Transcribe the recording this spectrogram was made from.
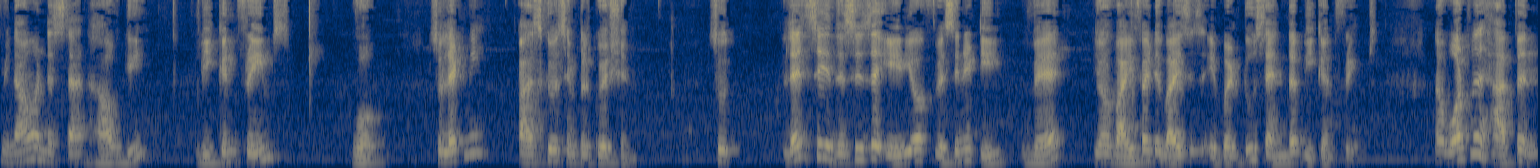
we now understand how the beacon frames work. So let me ask you a simple question. So let's say this is the area of vicinity where your Wi-Fi device is able to send the beacon frames. Now what will happen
